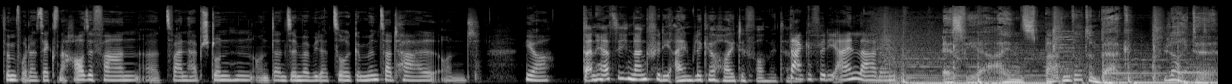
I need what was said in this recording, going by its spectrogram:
fünf oder sechs nach Hause fahren, äh, zweieinhalb Stunden und dann sind wir wieder zurück im Münzertal und ja. Dann herzlichen Dank für die Einblicke heute Vormittag. Danke für die Einladung. SWR 1 Baden-Württemberg. Leute,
